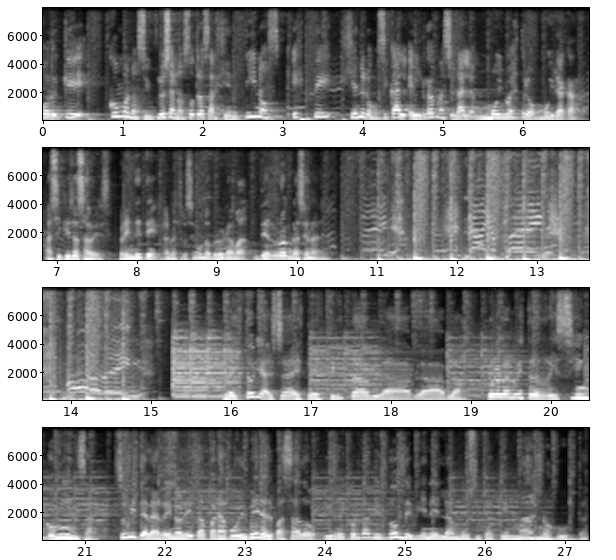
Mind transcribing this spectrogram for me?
Porque cómo nos influye a nosotros argentinos este género musical, el rock nacional, muy nuestro, muy de acá. Así que ya sabes, prendete a nuestro segundo programa de rock nacional. La historia ya está escrita, bla, bla, bla. Pero la nuestra recién comienza. Subite a la renoleta para volver al pasado y recordar de dónde viene la música que más nos gusta.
